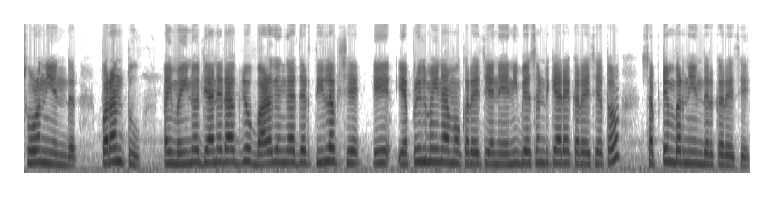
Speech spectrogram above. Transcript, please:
સોળની અંદર. પરંતુ અહીં મહિનો ધ્યાને રાખજો, બાળ ગંગાધર તિલક છે એ એપ્રિલ મહિનામાં કરે છે અને એની બેસંટ ક્યારે કરે છે તો સપ્ટેમ્બરની અંદર કરે છે.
